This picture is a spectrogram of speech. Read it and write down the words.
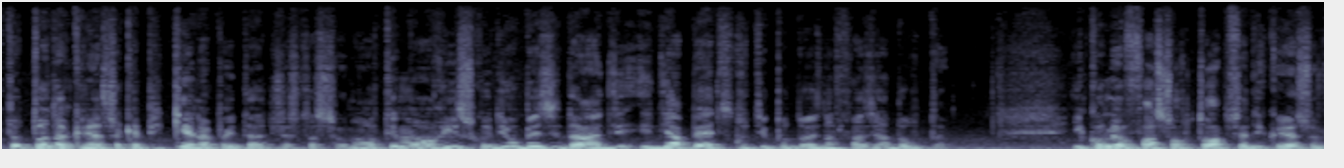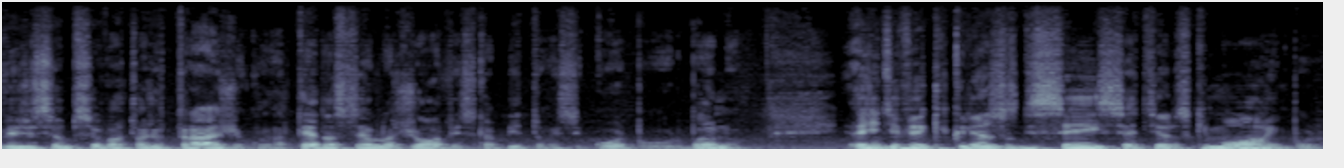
Então, toda criança que é pequena para a idade gestacional tem maior risco de obesidade e diabetes do tipo 2 na fase adulta. E como eu faço autópsia de criança, eu vejo esse observatório trágico, até das células jovens que habitam esse corpo urbano, a gente vê que crianças de 6, 7 anos que morrem por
